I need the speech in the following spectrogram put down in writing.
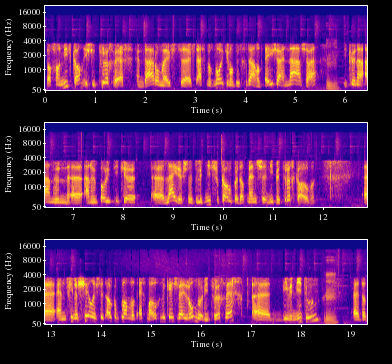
wat gewoon niet kan, is die terugweg. En daarom heeft, uh, heeft eigenlijk nog nooit iemand dit gedaan. Want ESA en NASA, Mhm. mm die kunnen aan hun, aan hun politieke leiders natuurlijk niet verkopen dat mensen niet meer terugkomen. en financieel is dit ook een plan wat echt mogelijk is. Wederom door die terugweg, die we niet doen. Mhm. Mm. Uh, dat,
